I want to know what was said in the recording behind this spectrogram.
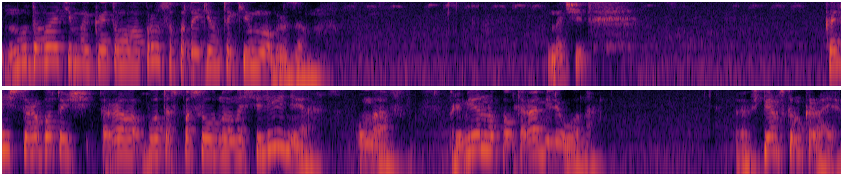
Ну, давайте мы к этому вопросу подойдем таким образом. Значит, количество работоспособного населения у нас примерно полтора миллиона – в Пермском крае.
